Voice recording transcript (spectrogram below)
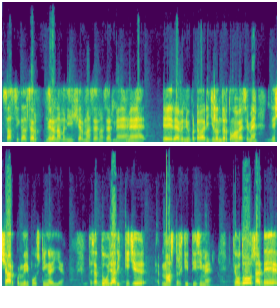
ਸਤਿ ਸ਼੍ਰੀ ਅਕਾਲ ਸਰ ਮੇਰਾ ਨਾਮ ਅਨੀਸ਼ ਸ਼ਰਮਾ ਸਰ ਸਰ ਮੈਂ ਮੈਂ ਰੈਵਨਿਊ ਪਟਵਾਰੀ ਜਲੰਧਰ ਤੋਂ ਆ ਵੈਸੇ ਮੈਂ ਤੇ ਹੁਸ਼ਿਆਰਪੁਰ ਮੇਰੀ ਪੋਸਟਿੰਗ ਆਈ ਹੈ। ਤੇ ਸਰ 2021 ਚ ਮਾਸਟਰਸ ਕੀਤੀ ਸੀ ਮੈਂ। ਤੇ ਉਦੋਂ ਸਾਡੇ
